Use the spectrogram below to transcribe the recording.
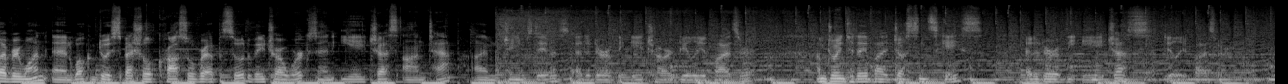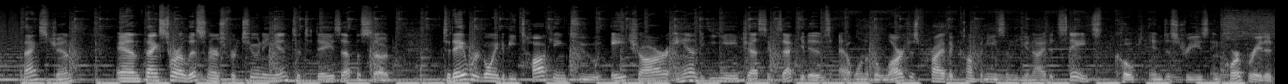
everyone, and welcome to a special crossover episode of HR Works and EHS on Tap. I'm James Davis, editor of the HR Daily Advisor. I'm joined today by Justin Scace, editor of the EHS Daily Advisor. Thanks, Jim. And thanks to our listeners for tuning in to today's episode. Today, we're going to be talking to HR and EHS executives at one of the largest private companies in the United States, Koch Industries Incorporated,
